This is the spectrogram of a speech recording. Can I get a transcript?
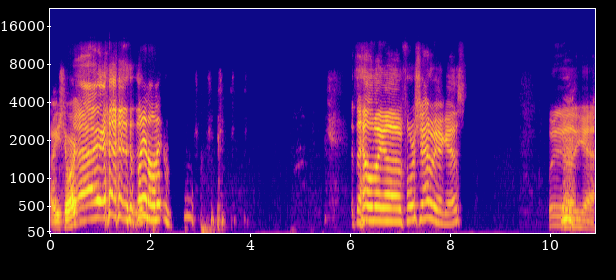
Are you sure? I- Plan on it. It's a hell of a uh, foreshadowing, I guess. But uh, Mm. yeah.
